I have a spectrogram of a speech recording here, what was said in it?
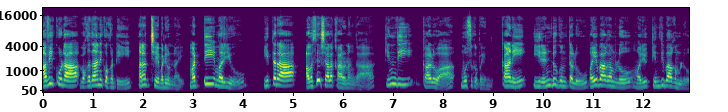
అవి కూడా ఒకదానికొకటి కనెక్ట్ చేయబడి ఉన్నాయి. మట్టి మరియు ఇతర అవశేషాల కారణంగా కింది కాలువ మూసుకుపోయింది. కానీ ఈ రెండు గుంతలు పైభాగంలో మరియు కింది భాగంలో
